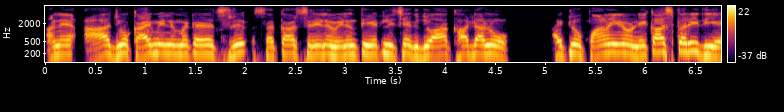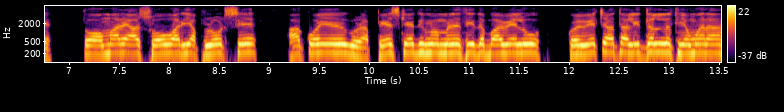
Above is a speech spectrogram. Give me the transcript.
અને આ જો કાયમી માટે શ્રી સરકાર શ્રીને વિનંતી એટલી છે કે જો આ ખાડાનું આટલું પાણીનો નિકાસ કરી દે તો અમારે આ સો વારિયા પ્લોટ છે, આ કોઈ પેશ કેદીમાં નથી દબાવેલું, કોઈ વેચાતા લીધેલ નથી અમારા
